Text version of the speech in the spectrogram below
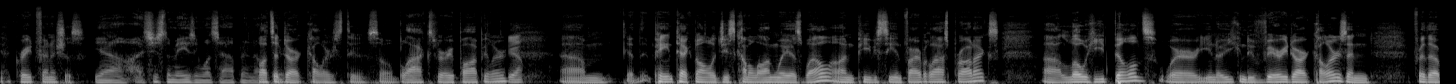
yeah, great finishes. Yeah, it's just amazing what's happening. out Lots of dark colors too. So black's very popular. Yep. Um, the paint technology's come a long way as well on PVC and fiberglass products. Uh, low heat builds where you know you can do very dark colors, and for the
